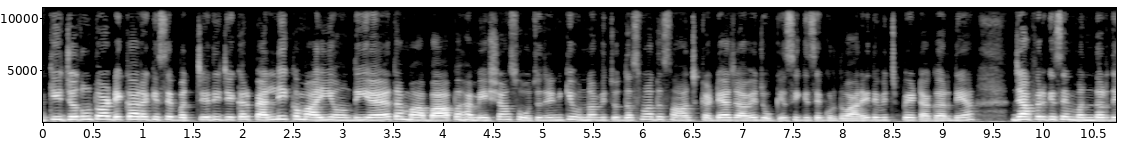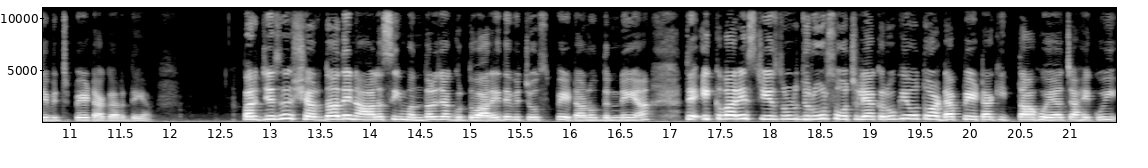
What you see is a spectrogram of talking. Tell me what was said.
ਕਿ ਜਦੋਂ ਤੁਹਾਡੇ ਘਰ ਕਿਸੇ ਬੱਚੇ ਦੀ ਜੇਕਰ ਪਹਿਲੀ ਕਮਾਈ ਆਉਂਦੀ ਹੈ ਤਾਂ ਮਾਪੇ ਹਮੇਸ਼ਾ ਸੋਚਦੇ ਨੇ ਕਿ ਉਹਨਾਂ ਵਿੱਚੋਂ ਦਸਵਾਂ ਦਸਾਂਝ ਕੱਢਿਆ ਜਾਵੇ ਜੋ ਕਿ ਅਸੀਂ ਕਿਸੇ ਗੁਰਦੁਆਰੇ ਦੇ ਵਿੱਚ ਭੇਟਾ ਕਰਦੇ ਹਾਂ ਜਾਂ ਫਿਰ ਕਿਸੇ ਮੰਦਿਰ ਦੇ ਵਿੱਚ ਭੇਟਾ ਕਰਦੇ ਆ। ਪਰ ਜਿਸ ਸ਼ਰਧਾ ਦੇ ਨਾਲ ਅਸੀਂ ਮੰਦਿਰ ਜਾਂ ਗੁਰਦੁਆਰੇ ਦੇ ਵਿੱਚ ਉਸ ਭੇਟਾ ਨੂੰ ਦਿੰਨੇ ਆ ਤੇ ਇੱਕ ਵਾਰ ਇਸ ਚੀਜ਼ ਨੂੰ ਜ਼ਰੂਰ ਸੋਚ ਲਿਆ ਕਰੋ ਕਿ ਉਹ ਤੁਹਾਡਾ ਭੇਟਾ ਕੀਤਾ ਹੋਇਆ ਚਾਹੇ ਕੋਈ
